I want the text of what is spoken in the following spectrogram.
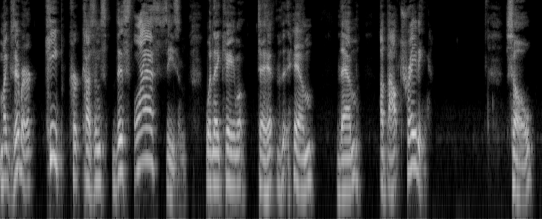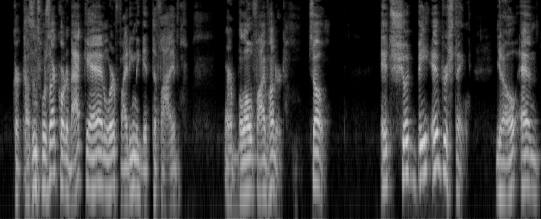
Mike Zimmer keep Kirk Cousins this last season when they came to him them about trading. So Kirk Cousins was our quarterback, and we're fighting to get to five or below 500. So it should be interesting, you know, and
